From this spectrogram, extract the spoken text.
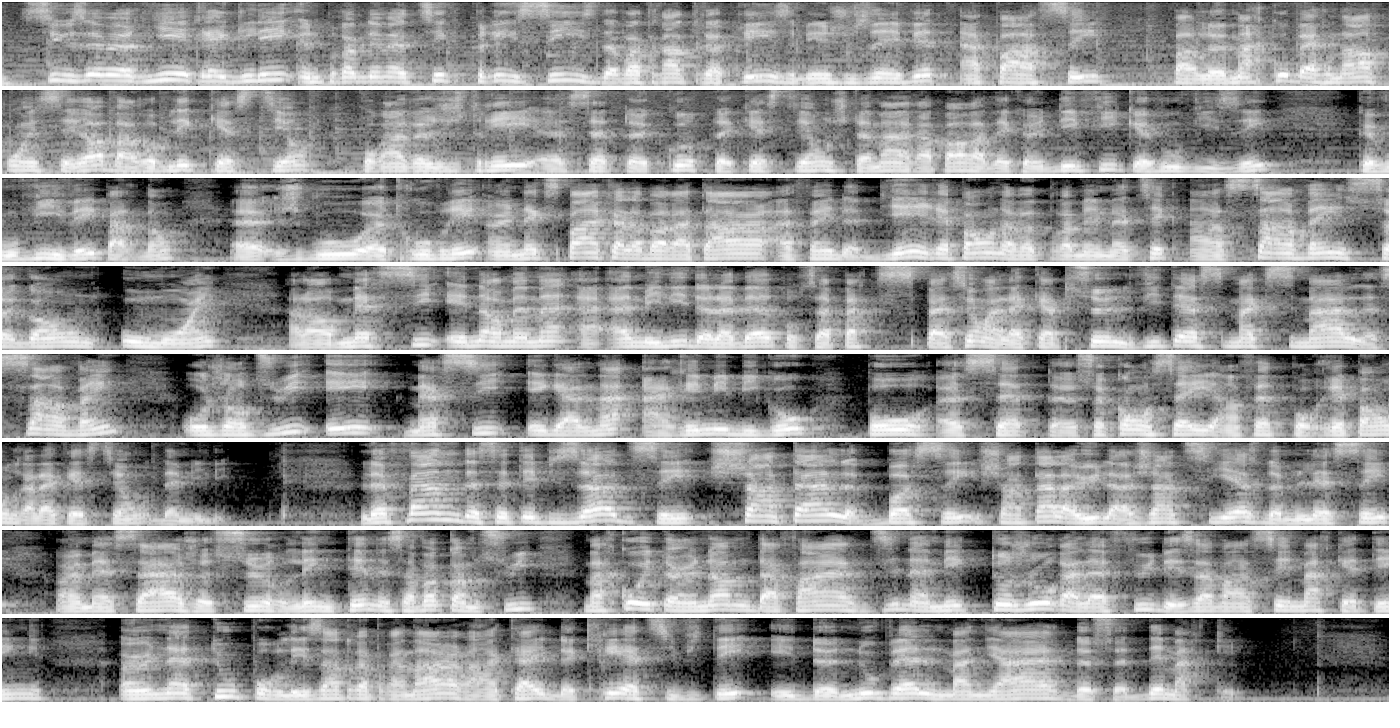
Si vous aimeriez régler une problématique précise de votre entreprise, eh bien, je vous invite à passer par le marcobernard.ca oblique question pour enregistrer euh, cette courte question justement en rapport avec un défi que vous visez que vous vivez, pardon, euh, je vous euh, trouverai un expert collaborateur afin de bien répondre à votre problématique en 120 secondes ou moins. Alors, merci énormément à Amélie Delabelle pour sa participation à la capsule vitesse maximale 120 aujourd'hui et merci également à Rémi Bigot pour euh, cette, ce conseil, en fait, pour répondre à la question d'Amélie. Le fan de cet épisode, c'est Chantal Bossé. Chantal a eu la gentillesse de me laisser un message sur LinkedIn et ça va comme suit. Marco est un homme d'affaires dynamique, toujours à l'affût des avancées marketing, un atout pour les entrepreneurs en quête de créativité et de nouvelles manières de se démarquer.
